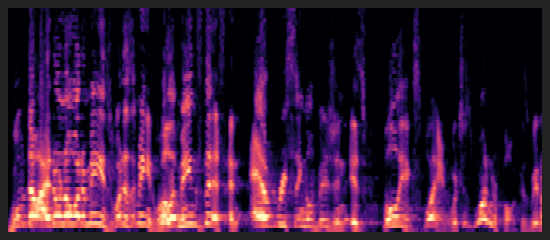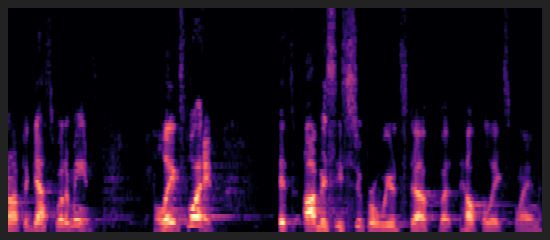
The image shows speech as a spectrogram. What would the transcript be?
Well, no, I don't know what it means. What does it mean? Well, it means this. And every single vision is fully explained, which is wonderful because we don't have to guess what it means. Fully explained. It's obviously super weird stuff, but helpfully explained.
